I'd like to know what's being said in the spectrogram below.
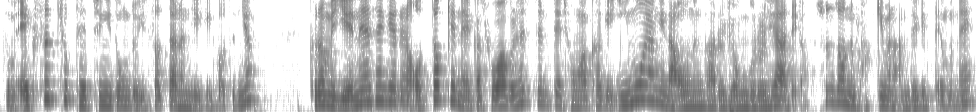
그럼 x축 대칭 이동도 있었다는 얘기거든요. 그러면 얘네 세 개를 어떻게 내가 조합을 했을 때 정확하게 이 모양이 나오는가를 연구를 해야 돼요. 순서는 바뀌면 안 되기 때문에.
